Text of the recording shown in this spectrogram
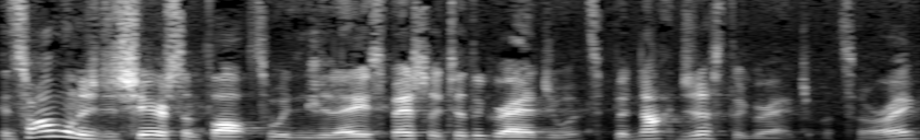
And so I wanted to share some thoughts with you today, especially to the graduates, but not just the graduates, all right?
